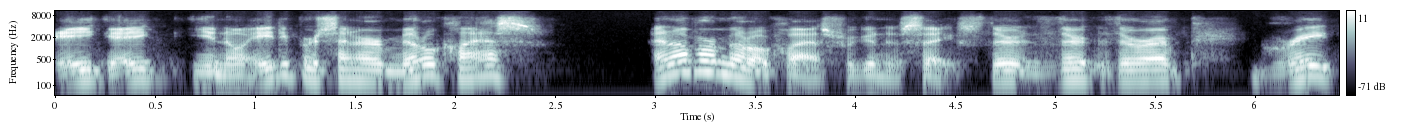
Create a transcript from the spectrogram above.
Eight, eight, you know, 80% are middle class and upper middle class, for goodness sakes. There, there, there are great,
